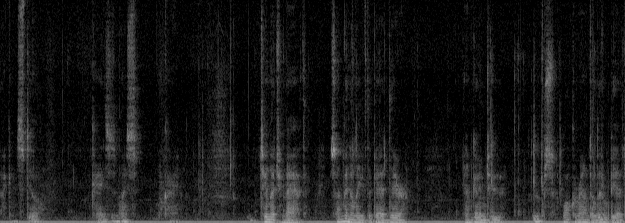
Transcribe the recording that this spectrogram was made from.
I can still. Okay, this is my. Okay. Too much math. So I'm going to leave the bed there. I'm going to, oops, walk around a little bit.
